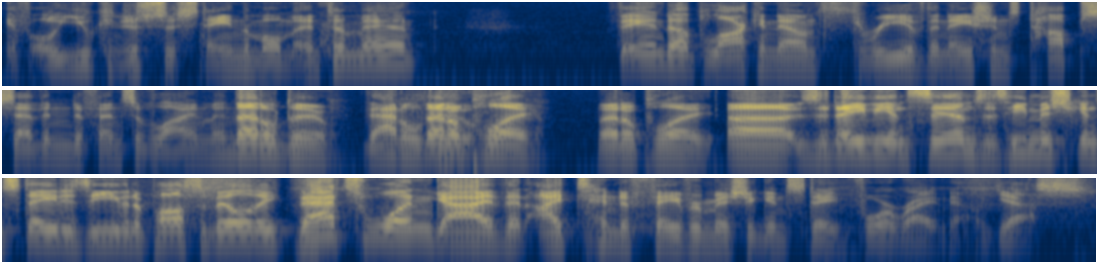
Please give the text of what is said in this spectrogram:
if OU can just sustain the momentum, man, they end up locking down three of the nation's top seven defensive linemen. That'll do. That'll That'll do. play. That'll play. Uh, Zadavian Sims is he Michigan State? Is he even a possibility? That's one guy that I tend to favor Michigan State for right now. Yes,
